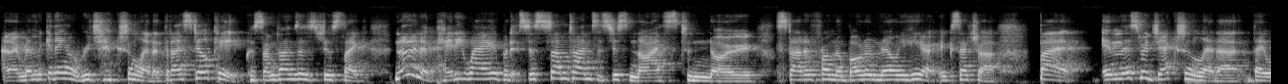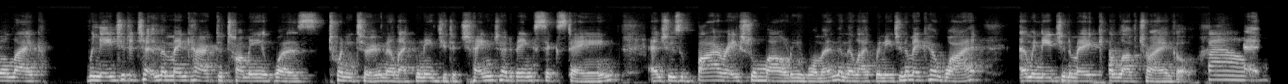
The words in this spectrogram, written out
And I remember getting a rejection letter that I still keep because sometimes it's just like, not in a petty way, but it's just sometimes it's just nice to know started from the bottom, now we're here, etc. But in this rejection letter, they were like, we need you to change. The main character, Tommy, was 22, and they're like, we need you to change her to being 16. And she was a biracial Maori woman, and they're like, we need you to make her white, and we need you to make a love triangle. Wow. And,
